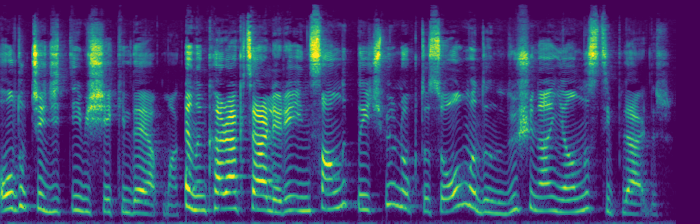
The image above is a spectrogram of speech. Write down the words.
oldukça ciddi bir şekilde yapmak. Kur'an'ın karakterleri insanlıkla hiçbir noktası olmadığını düşünen yalnız tiplerdir.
